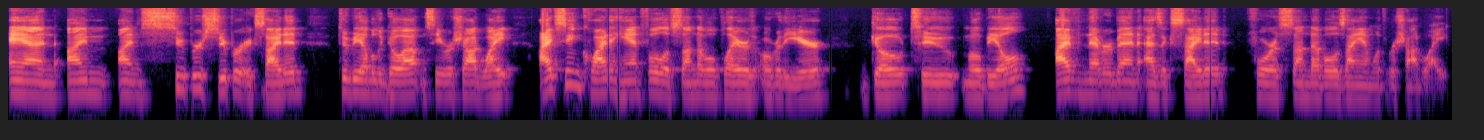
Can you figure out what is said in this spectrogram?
and I'm I'm super super excited to be able to go out and see Rachaad White. I've seen quite a handful of Sun Devil players over the year go to Mobile I've never been as excited for a Sun Devil as I am with Rachaad White.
